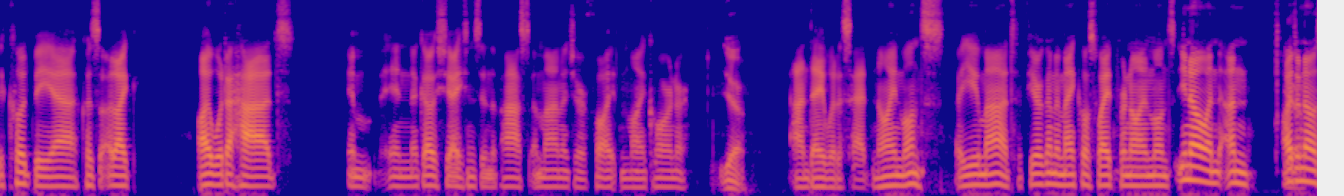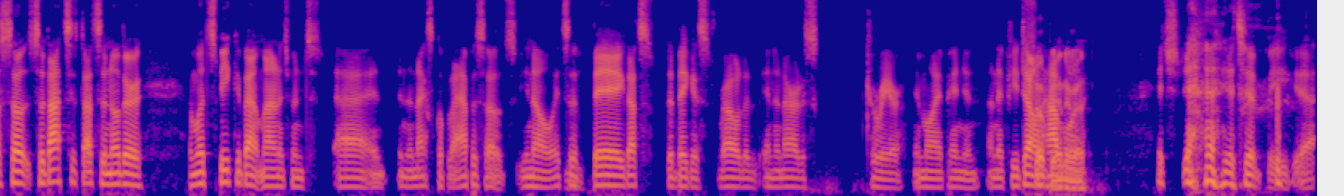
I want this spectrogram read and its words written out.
It could be. Yeah, because like, I would have had in in negotiations in the past a manager fight in my corner. Yeah, and they would have said nine months. Are you mad? If you're going to make us wait for nine months, you know, and and I Yeah. don't know. So so that's that's another, and we'll speak about management uh, in, in the next couple of episodes. You know, it's a Mm. big. That's the biggest role in- in an artist's career, in my opinion. And if you don't Should have anyway. one, it sh- it should be, yeah.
